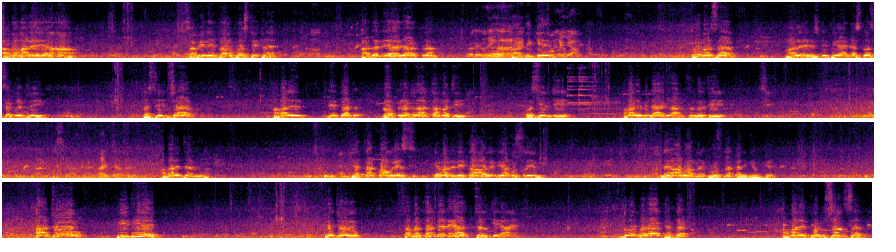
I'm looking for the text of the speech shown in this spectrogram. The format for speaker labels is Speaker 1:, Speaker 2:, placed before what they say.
Speaker 1: अब हमारे यहाँ सभी नेता उपस्थित हैं। आदरणीय आज़ाद पार्टी के तोमर साहब, हमारे S D P I national secretary Taslim साहब, हमारे नेता डॉक्टर अखलाक अहमद जी, वसीम जी, हमारे विधायक रामचंद्र जी, हमारे जन जनता कांग्रेस के हमारे नेता ऑल इंडिया मुस्लिम अब हम घोषणा करेंगे उनके आज जो पीडीए में जो समर्थन देने आज चल के आए, दो बड़ा घटक हमारे पूर्व सांसद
